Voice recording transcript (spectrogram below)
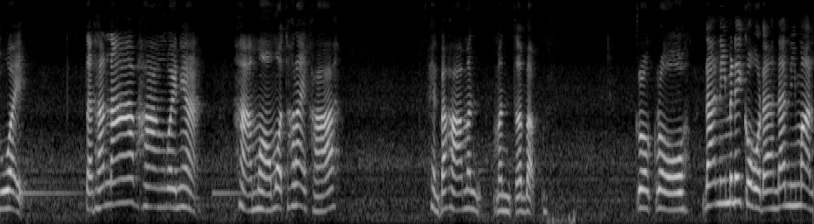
ช่วย แต่ถ้าหน้าพังไว้เนี่ย หาหมอหมดเท่าไหร่คะ เห็นปะคะมันมันจะแบบโกรโกรด้านนี้ไม่ได้โกรนะด้านนี้มัน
